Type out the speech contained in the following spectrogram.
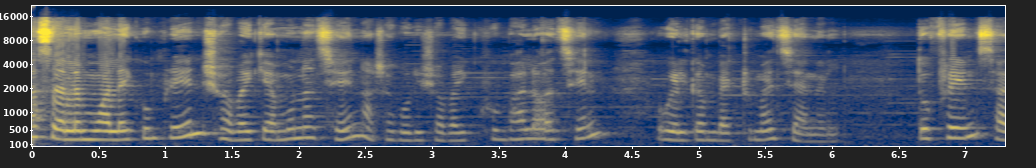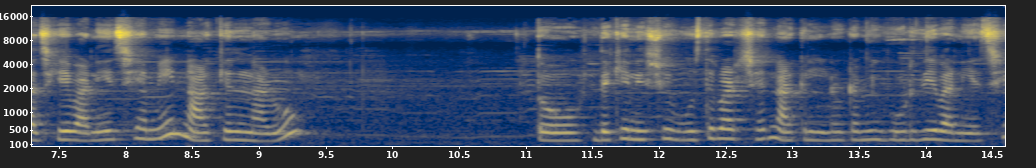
আসসালামু আলাইকুম ফ্রেন্ড সবাই কেমন আছেন? আশা করি সবাই খুব ভালো আছেন। Welcome back to my channel তো ফ্রেন্ডস আজকে বানিয়েছি আমি নারকেল নাড়ু। তো দেখে নিশ্চয়ই বুঝতে পারছেন, নারকেল নাড়ুটা আমি গুড় দিয়ে বানিয়েছি।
